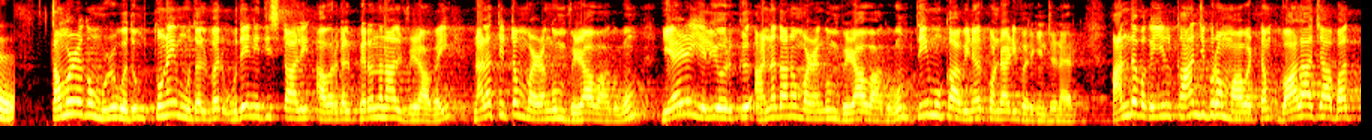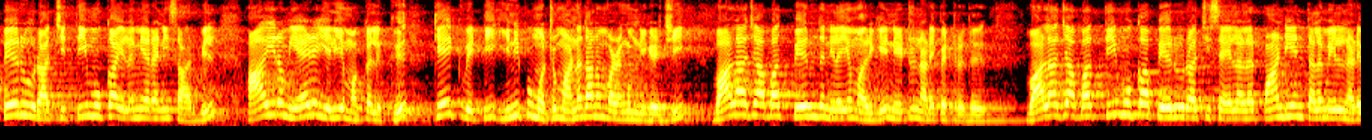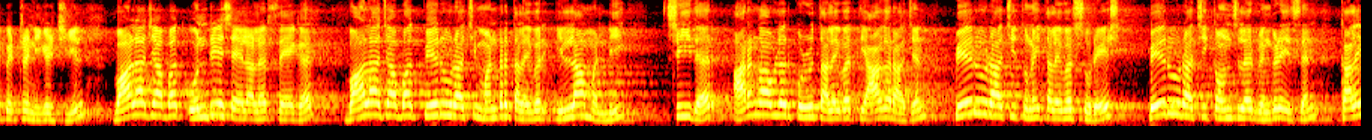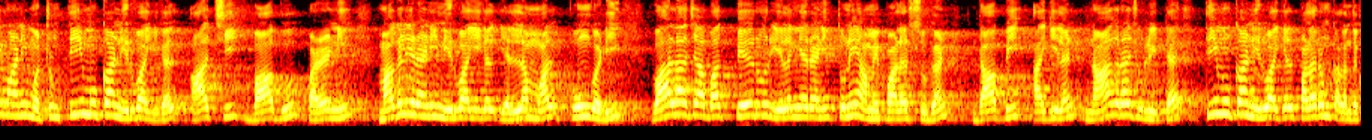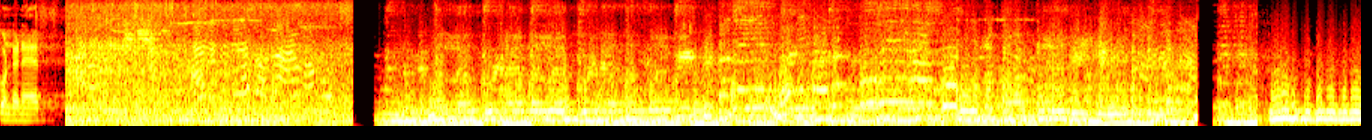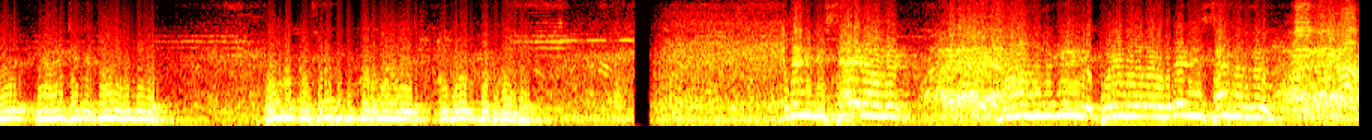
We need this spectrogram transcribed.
தமிழகம் முழுவதும் துணை முதல்வர் உதயநிதி ஸ்டாலின் அவர்கள் பிறந்தநாள் விழாவை நலத்திட்டம் வழங்கும் விழாவாகவும் ஏழை எளியோருக்கு அன்னதானம் வழங்கும் விழாவாகவும் திமுகவினர் கொண்டாடி வருகின்றனர். அந்த வகையில் காஞ்சிபுரம் மாவட்டம் வாலாஜாபாத் பேரூராட்சி திமுக இளைஞர் அணி சார்பில் ஆயிரம் ஏழை எளிய மக்களுக்கு கேக் வெட்டி இனிப்பு மற்றும் அன்னதானம் வழங்கும் நிகழ்ச்சி வாலாஜாபாத் பேருந்து நிலையம் அருகே நேற்று நடைபெற்றது. வாலாஜாபாத் திமுக பேரூராட்சி செயலாளர் பாண்டியன் தலைமையில் நடைபெற்ற நிகழ்ச்சியில் வாலாஜாபாத் ஒன்றிய செயலாளர் சேகர் வாலாஜாபாத் பேரூராட்சி மன்ற தலைவர் இல்லாமல்லி ஸ்ரீதர் அறங்காவலர் குழு தலைவர் தியாகராஜன் பேரூராட்சி துணைத் தலைவர் சுரேஷ் பேரூராட்சி கவுன்சிலர் வெங்கடேசன் கலைவாணி மற்றும் திமுக நிர்வாகிகள் ஆச்சி பாபு பழனி மகளிர் அணி நிர்வாகிகள் எல்லம்மாள் பூங்கொடி வாலாஜாபாத் பேரூர் இளைஞர் அணி துணை அமைப்பாளர் சுகன் டாபி அகிலன் நாகராஜ் உள்ளிட்ட திமுக நிர்வாகிகள் பலரும் கலந்து கொண்டனர். நடைபெற்றுக் கொண்டிருக்கிறது நிகழ்ச்சியிலே கலந்து கொண்டு பொதுமக்கள் தருமாறு அன்போடு கேட்டுக்கொள்கிறேன் உதயநிதி ஸ்டாலின் அவர்கள். மாண்புமிகு துணை முதல்வர் உதயநிதி ஸ்டாலின் அவர்கள்.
